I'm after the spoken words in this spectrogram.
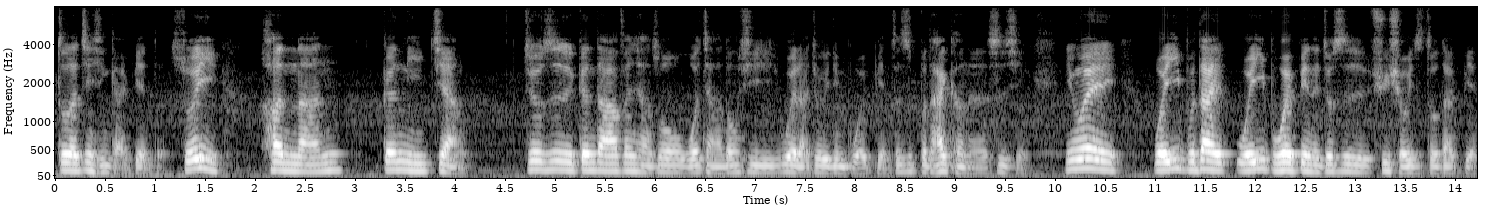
都在进行改变的，所以很难跟你讲，就是跟大家分享说我讲的东西未来就一定不会变，这是不太可能的事情。因为唯一不带、唯一不会变的就是需求一直都在变，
